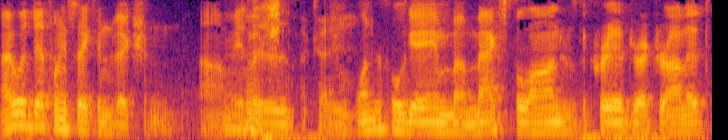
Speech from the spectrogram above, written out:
I would definitely say Conviction. Um, it Conviction, is okay. a wonderful game. Uh, Max Béland, who's the creative director on it,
